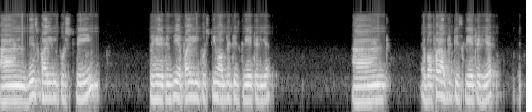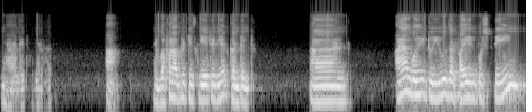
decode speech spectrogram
and this file input stream so here you can see a file input stream object is created here and a buffer object is created here highlight here ah a buffer object is created here content and I am going to use that file input stream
